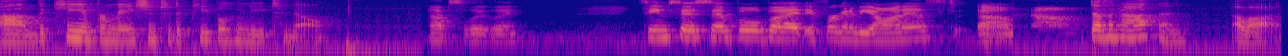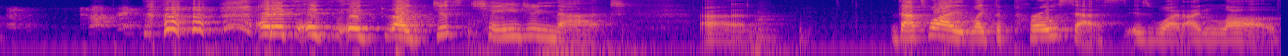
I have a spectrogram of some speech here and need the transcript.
um, the key information to the people who need to know. Absolutely. Seems so simple, but if we're going to be honest, um, it doesn't happen a lot. and it's it's it's like just changing that um, that's why like the process is what I love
